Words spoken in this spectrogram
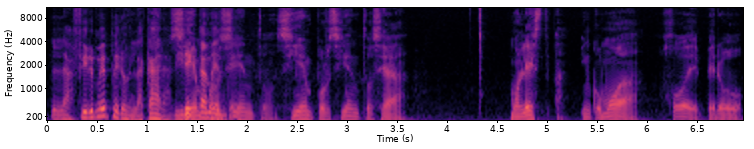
la firme, pero en la cara, directamente. 100%, 100%, o sea, molesta, incomoda, jode, pero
